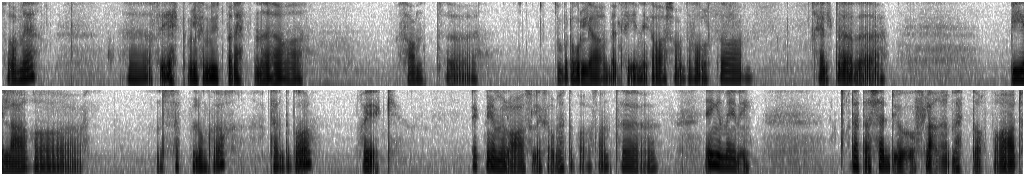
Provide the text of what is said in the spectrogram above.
som var med. Eh, og så gikk vi liksom ut på nettene og fant eh, både olje og bensin i garasjene til folk, og helt over biler og søppeldunker. Tente på og gikk. Gikk hjem og la liksom etterpå. sant? Eh, ingen mening. Dette skjedde jo flere netter på rad.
